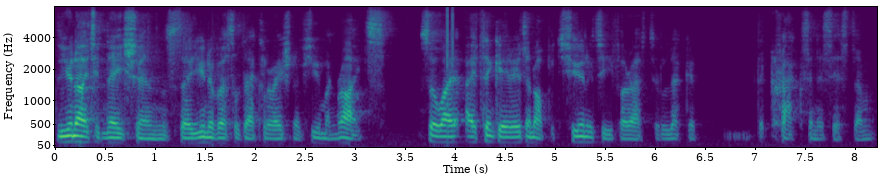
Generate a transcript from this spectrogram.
the United Nations, the Universal Declaration of Human Rights. So I, I think it is an opportunity for us to look at the cracks in the system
